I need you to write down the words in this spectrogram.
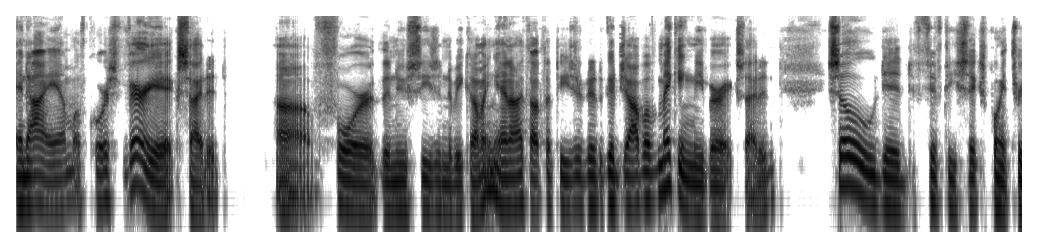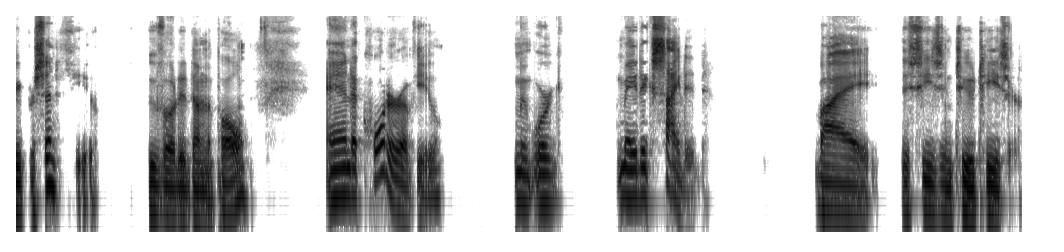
And I am, of course, very excited uh, for the new season to be coming. And I thought the teaser did a good job of making me very excited. So did 56.3% of you who voted on the poll. And a quarter of you were made excited by the season two teaser.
